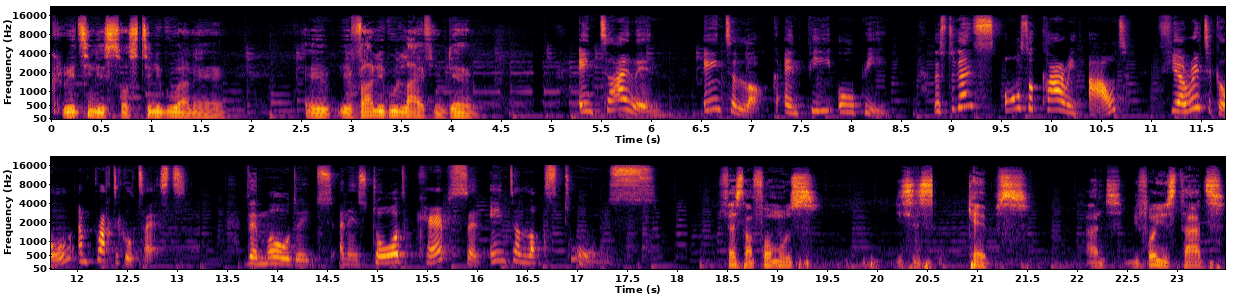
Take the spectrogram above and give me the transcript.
creating a sustainable and a, a, a valuable life in them in tiling, interlock and POP. The students also carried out theoretical and practical tests. They molded and installed caps and interlock stones. First and foremost, this is caps. And before you start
